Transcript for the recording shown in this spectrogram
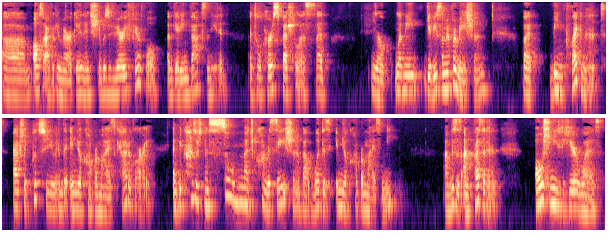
um, also African American, and she was very fearful of getting vaccinated until her specialist said, you know, let me give you some information, but being pregnant actually puts you in the immunocompromised category. And because there's been so much conversation about what does immunocompromised mean, um, this is unprecedented. All she needed to hear was,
